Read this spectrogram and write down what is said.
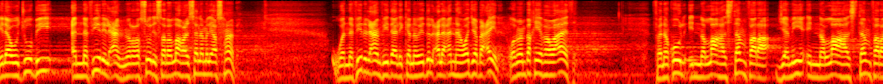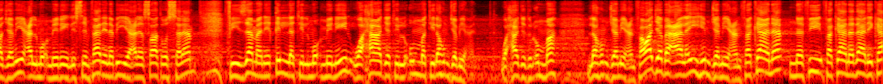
إلى وجوب النفير العام من الرسول صلى الله عليه وسلم لأصحابه. والنفير العام في ذلك أنه يدل على انها وجب عينا ومن بقي فهو آثم. فنقول إن الله استنفر جميع إن الله استنفر جميع المؤمنين لاستنفار نبيه عليه الصلاة والسلام في زمن قلة المؤمنين وحاجة الأمة لهم جميعا. وحاجة الأمة لهم جميعا. فوجب عليهم جميعا. فكان نفي فكان ذلك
